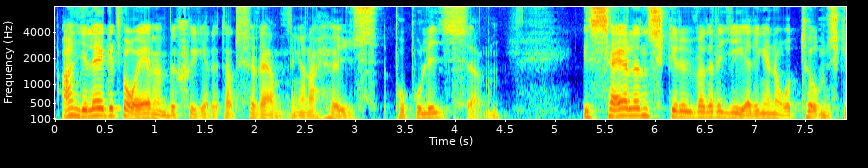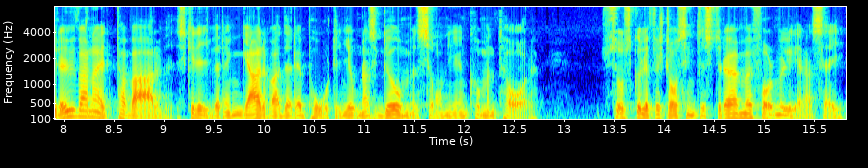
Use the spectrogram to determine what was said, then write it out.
Angeläget var även beskedet att förväntningarna höjs på polisen. I Sälen skruvade regeringen åt tumskruvarna ett par varv, skriver den garvade reporten Jonas Gummesson i en kommentar. Så skulle förstås inte Strömer formulera sig.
